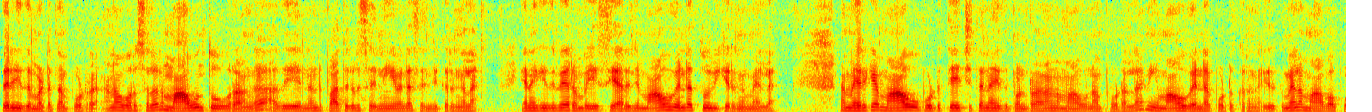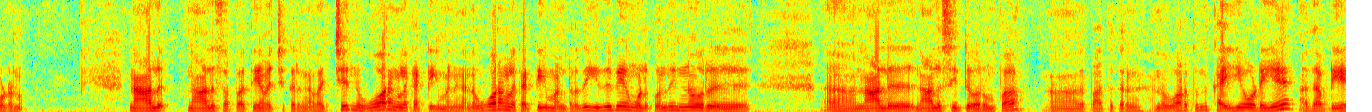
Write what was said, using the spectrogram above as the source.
வெறும் இது மட்டும் தான் போடுறேன். ஆனால் ஒரு சிலர் மாவும் தூவுறாங்க. அது என்னென்னு பார்த்துக்கிட்டு செ- நீங்கள் வேண்டாம் செஞ்சுக்கிறீங்களேன் எனக்கு இதுவே ரொம்ப ஈஸியாக இருந்துச்சு. மாவு வேண்டாம் தூவிக்கிறங்க மேலே. நம்ம ஏற்கனவே மாவு போட்டு தேய்ச்சி தானே இது பண்ணுறோம் அதனால் மாவு நான் போடலை. நீங்கள் மாவு வேண்டாம் போட்டுக்கிறோங்க இதுக்கு மேலே மாவாக போடணும். நாலு நாலு சப்பாத்தியும் வச்சுக்கிறோங்க. வச்சு இந்த ஓரங்களை கட்டிங் பண்ணுங்கள் அந்த ஓரங்களை கட்டிங் பண்ணுறது இதுவே உங்களுக்கு வந்து இன்னொரு நாலு நாலு சீட்டு வரும்ப்பா அதை பார்த்துக்கிறேங்க. அந்த ஓரத்தை வந்து கையோடையே அது அப்படியே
